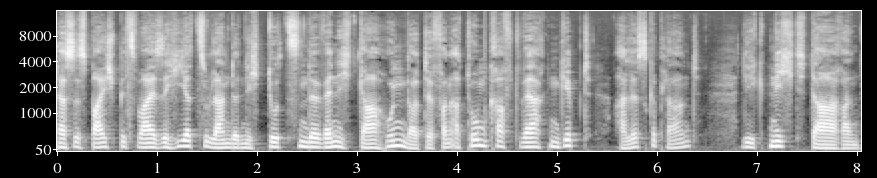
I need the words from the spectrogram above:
dass es beispielsweise hierzulande nicht Dutzende, wenn nicht gar Hunderte von Atomkraftwerken gibt, alles geplant, liegt nicht daran,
